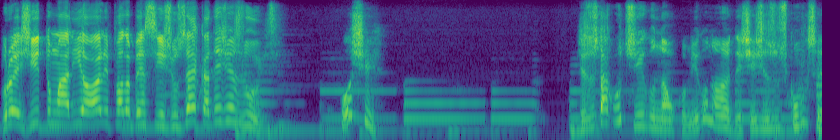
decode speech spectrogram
para o Egito, Maria olha e fala bem assim: José, cadê Jesus? Oxe, Jesus está contigo. Não, comigo não, eu deixei Jesus com você.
